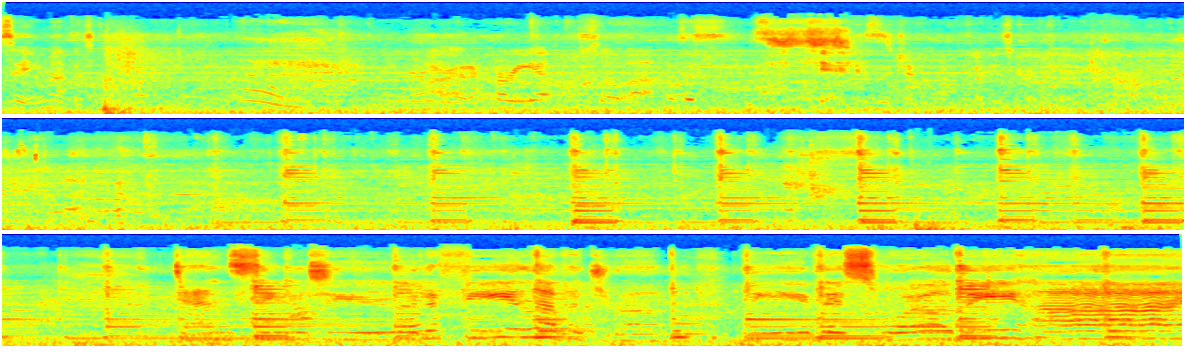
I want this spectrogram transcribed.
I say, you might this time. Hurry up. So, uh, yeah, because the. Dancing to the feel of a drum, leave this world behind.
